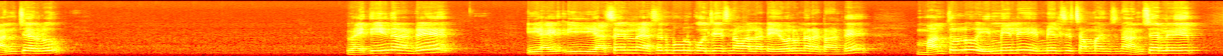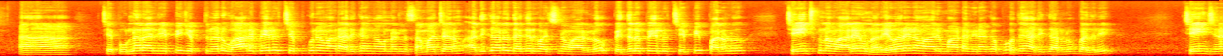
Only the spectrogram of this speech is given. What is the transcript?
అనుచరులు ఇవైతే అయితే ఏంటంటే ఈ ఐ- ఈ అసైన్ అసైన్ భూములు కోల్ చేసిన వాళ్ళట ఎవరు ఉన్నారట అంటే మంత్రులు ఎమ్మెల్యే ఎమ్మెల్సీకి సంబంధించిన అనుచరులే చెప్పి ఉన్నారని చెప్పి చెప్తున్నారు వారి పేర్లు చెప్పుకునే వారు అధికంగా ఉన్నట్లు సమాచారం. అధికారుల దగ్గరకు వచ్చిన వారిలో పెద్దల పేర్లు చెప్పి పనులు చేయించుకున్న వారే ఉన్నారు. ఎవరైనా వారి మాట వినకపోతే అధికారులు బదిలీ చేయించిన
